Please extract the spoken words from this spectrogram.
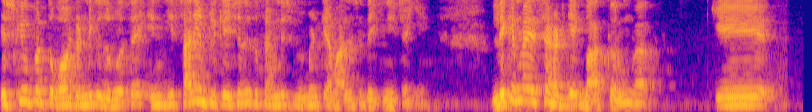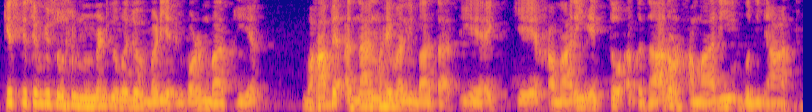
इसके ऊपर तो गौर करने की ज़रूरत है। इन, ये सारी इंप्लीकेशन तो फेमिनिस्ट मूवमेंट के हवाले से देखनी चाहिए। लेकिन मैं इससे हटके एक बात करूँगा कि किस किस्म की सोशल मूवमेंट के ऊपर जो बड़ी इंपॉर्टेंट बात की है, वहाँ पे अदनान भाई वाली बात आती है कि हमारी एक तो अकदार और हमारी बुनियाद।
